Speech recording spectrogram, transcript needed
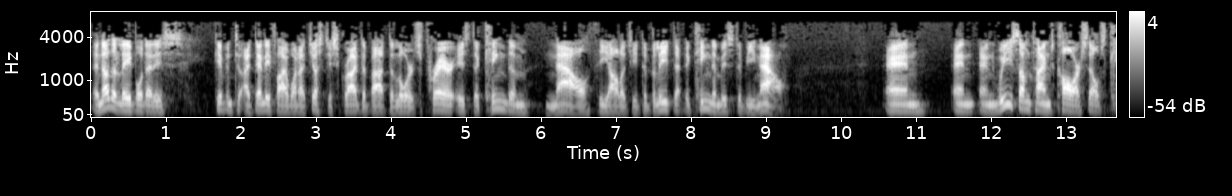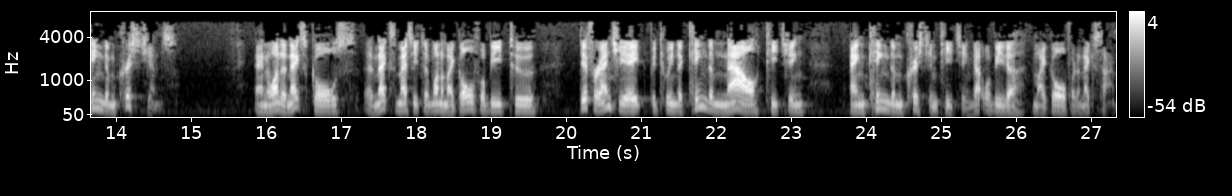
Another label that is given to identify what I just described about the Lord's Prayer is the kingdom now theology, the belief that the kingdom is to be now. And, and, and we sometimes call ourselves kingdom Christians. And one of the next goals, the uh, next message, and one of my goals will be to differentiate between the kingdom now teaching and kingdom Christian teaching. That will be the, my goal for the next time.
